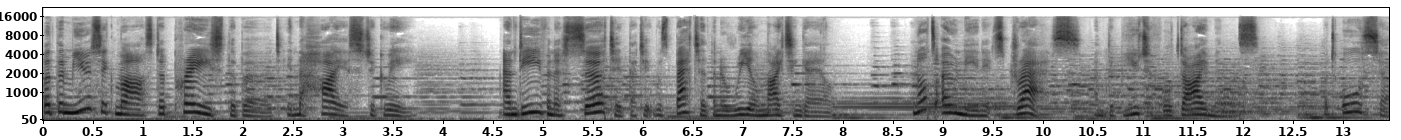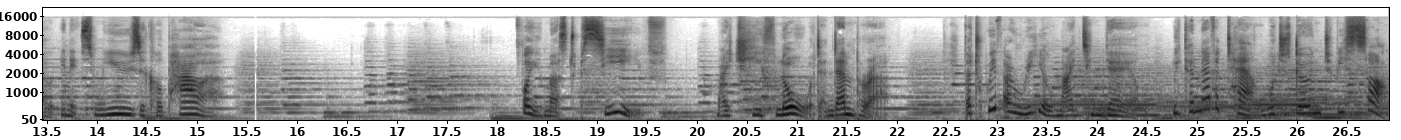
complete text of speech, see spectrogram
But the music master praised the bird in the highest degree, and even asserted that it was better than a real nightingale, not only in its dress and the beautiful diamonds, but also in its musical power. For you must perceive, my chief lord and emperor, that with a real nightingale we can never tell what is going to be sung.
